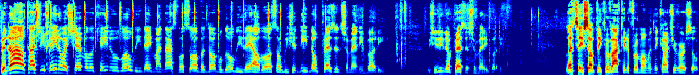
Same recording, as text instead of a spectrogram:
V'noal tachrichenu Hashem Elokeinu lowly day manas v'osol b'dom lowly day al also we should need no presents from anybody. We should need no presents from anybody. Let's say something provocative for a moment and controversial.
